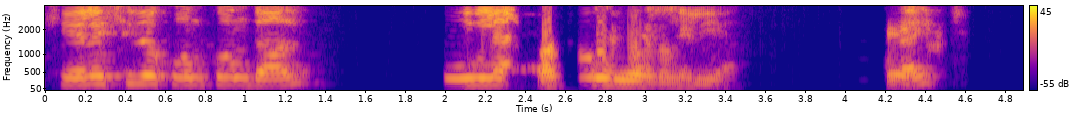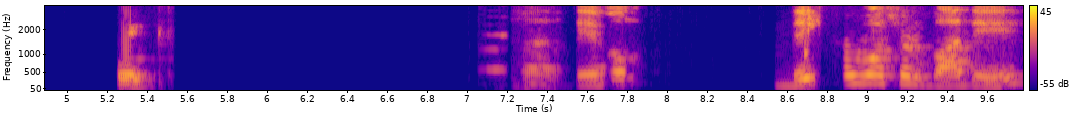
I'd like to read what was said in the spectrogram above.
খেলেছিল কোন কোন দল? ইংল্যান্ড অস্ট্রেলিয়া রাইট হ্যাঁ এবং দেড়শো বছর বাদে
